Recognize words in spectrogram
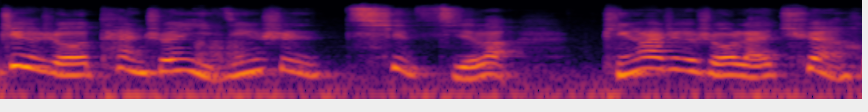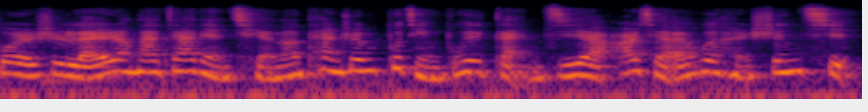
这个时候，探春已经是气急了。平儿这个时候来劝，或者是来让他加点钱呢，探春不仅不会感激啊，而且还会很生气。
